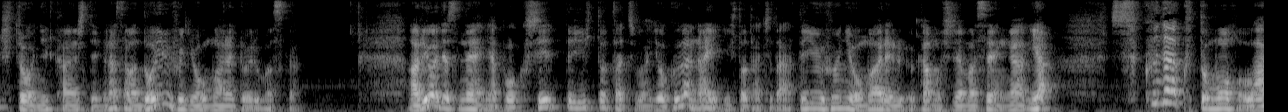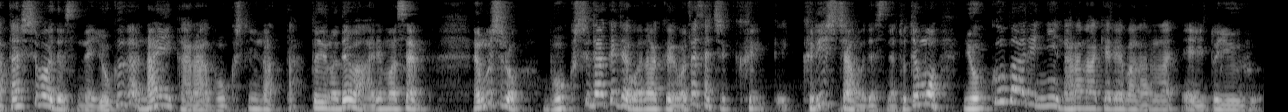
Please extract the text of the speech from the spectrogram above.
人に関して皆さんはどういうふうに思われておりますか？あるいはですね、いや、牧師という人たちは欲がない人たちだというふうに思われるかもしれませんが、いや、少なくとも私はですね、欲がないから牧師になったというのではありません。むしろ牧師だけではなく、私たちクリスチャンはですね、とても欲張りにならなければならない、というふう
